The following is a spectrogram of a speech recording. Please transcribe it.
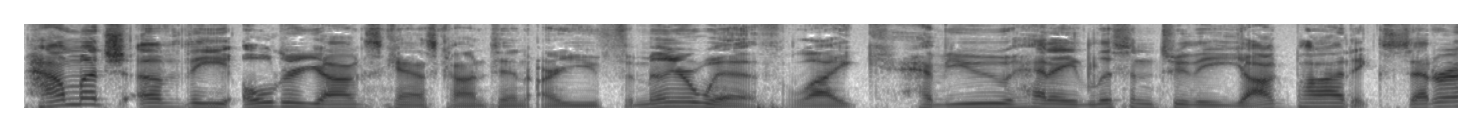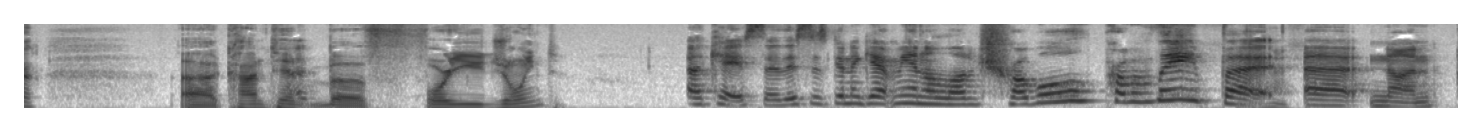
How much of the older Yogscast content are you familiar with? Like, have you had a listen to the Yogpod, etc. Uh, content before you joined? Okay, so this is going to get me in a lot of trouble, probably, but uh, none.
